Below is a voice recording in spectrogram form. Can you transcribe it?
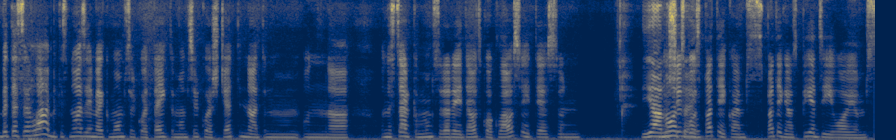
Bet tas ir labi. Tas nozīmē, ka mums ir ko teikt, un mums ir ko šķietināt. Un, un, uh, un es ceru, ka mums ir arī daudz ko klausīties. Un, Jā, un šis būs patīkams, patīkams piedzīvojums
